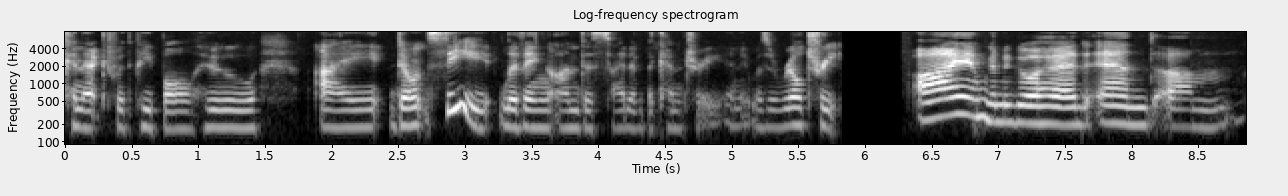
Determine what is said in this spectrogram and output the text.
connect with people who I don't see living on this side of the country and it was a real treat. I am going to go ahead and um,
